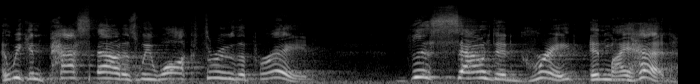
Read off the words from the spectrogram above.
and we can pass out as we walk through the parade. This sounded great in my head.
